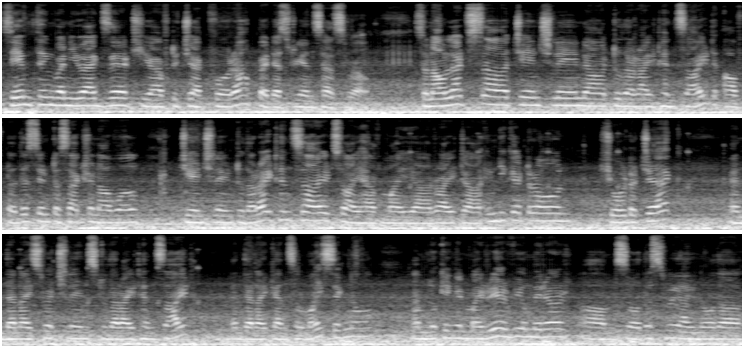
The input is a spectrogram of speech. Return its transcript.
same thing when you exit you have to check for uh, pedestrians as well. So now let's uh, change lane uh, to the right hand side. After this intersection I will change lane to the right hand side. So I have my uh, right uh, indicator on shoulder check and then I switch lanes to the right hand side and then I cancel my signal. I'm looking in my rear view mirror um, so this way I know the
